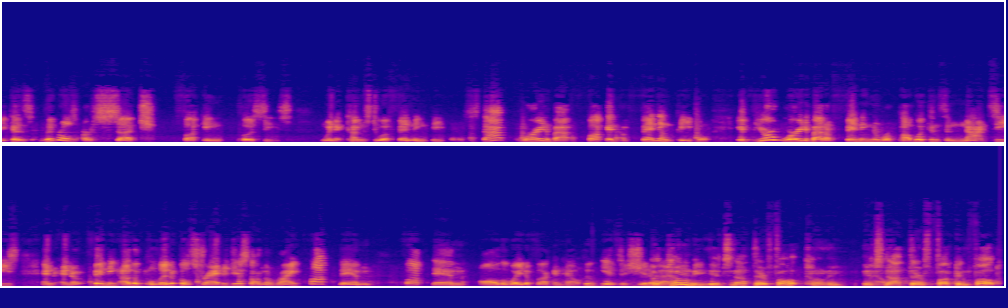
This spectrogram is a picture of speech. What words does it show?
because liberals are such fucking pussies when it comes to offending people. Stop worrying about fucking offending people. If you're worried about offending the Republicans and Nazis and, and offending other political strategists on the right, fuck them. Fuck them all the way to fucking hell. Who gives a shit But Tony, it's not their fault, Tony. It's Well- not their fucking fault.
